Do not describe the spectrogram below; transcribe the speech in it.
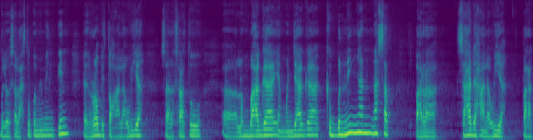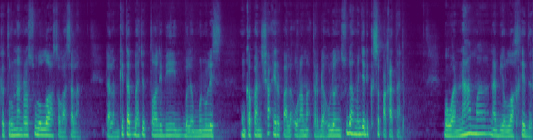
Beliau salah satu pemimpin dari Rabitah Alawiyah, salah satu uh, lembaga yang menjaga kebeningan nasab para sahadah Alawiyah, para keturunan Rasulullah SAW. Dalam kitab Bahjat Talibin, beliau menulis ungkapan syair para ulama terdahulu yang sudah menjadi kesepakatan bahwa nama Nabiullah Khidir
